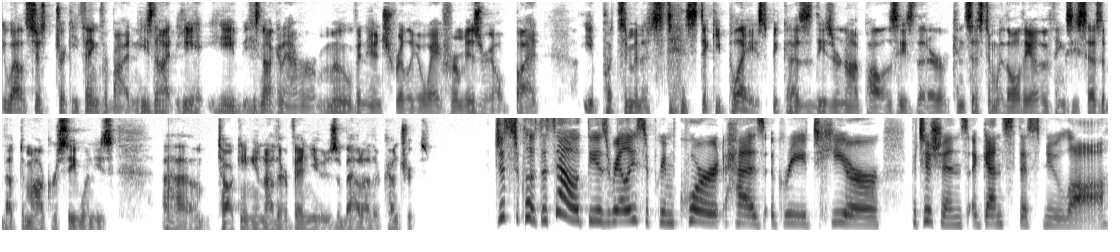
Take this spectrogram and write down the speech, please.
Well, it's just a tricky thing for Biden. He's not he he he's not going to ever move an inch really away from Israel, but it puts him in a st- sticky place because these are not policies that are consistent with all the other things he says about democracy when he's uh, talking in other venues about other countries. Just to close this out, the Israeli Supreme Court has agreed to hear petitions against this new law.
